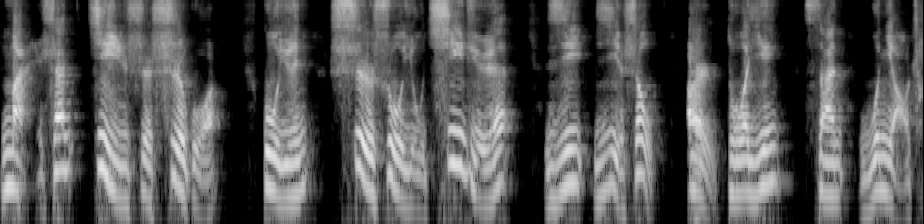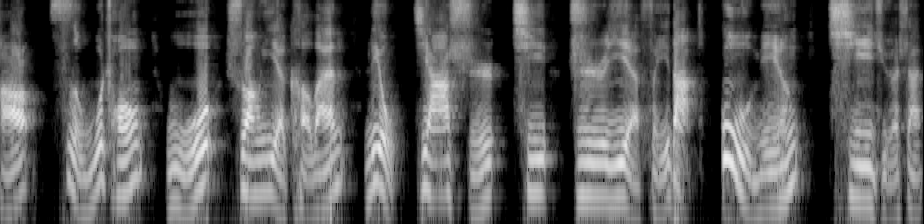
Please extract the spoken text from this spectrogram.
满山尽是世果，古云世树有七绝：一异兽，二多阴，三无鸟巢，四无虫，五霜叶可玩，六加实，七。”枝叶肥大，故名七绝山。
